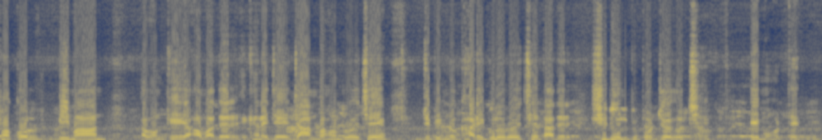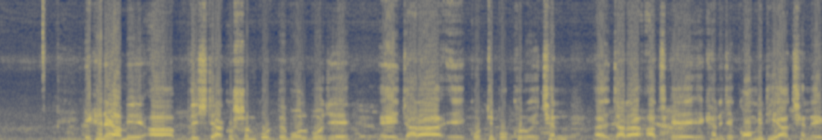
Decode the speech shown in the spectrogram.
সকল বিমান এবং কি আমাদের এখানে যে যানবাহন রয়েছে, যে বিভিন্ন গাড়িগুলো রয়েছে, তাদের শিডিউল বিপর্যয় হচ্ছে। এই মুহূর্তে। এখানে আমি দৃষ্টি আকর্ষণ করতে বলব যে, এই যারা এই কর্তৃপক্ষ রয়েছেন যারা আজকে এখানে যে কমিটি আছেন এই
